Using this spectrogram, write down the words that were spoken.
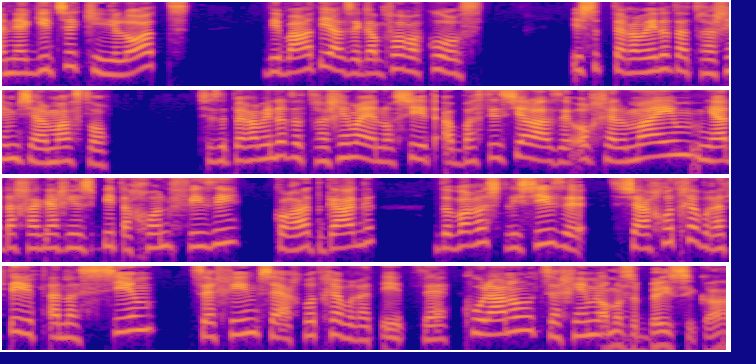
אני אגיד שקהילות, דיברתי על זה גם פה בקורס, יש את פירמידת הצרכים של מאסלו, שזה פירמידת הצרכים האנושית, הבסיס שלה זה אוכל מים, מיד אחר כך יש ביטחון פיזי, קורת גג. הדבר השלישי זה שייכות חברתית, אנשים צריכים שייכות חברתית, זה כולנו צריכים... כמה זה basic, אה?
